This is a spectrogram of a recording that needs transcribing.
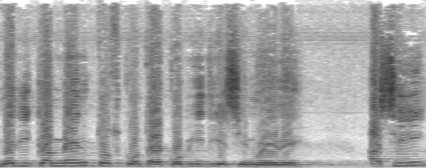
medicamentos contra COVID-19. Así,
